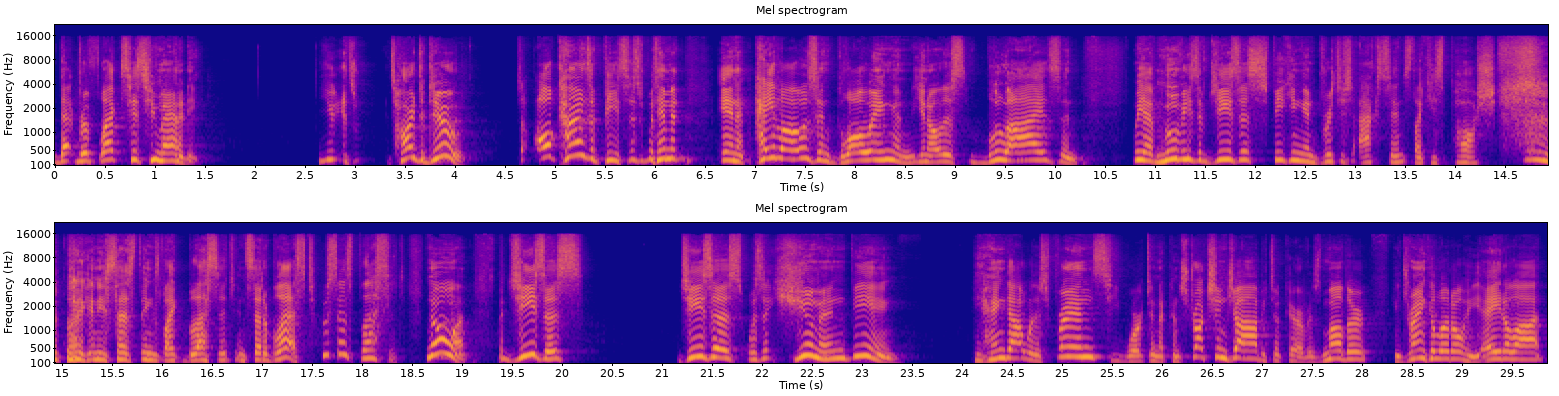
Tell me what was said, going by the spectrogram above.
that reflects his humanity you, it's, it's hard to do. So all kinds of pieces with him in, in halos and glowing and, you know, this blue eyes. And we have movies of Jesus speaking in British accents like he's posh. Like, and he says things like blessed instead of blessed. Who says blessed? No one. But Jesus, Jesus was a human being. He hanged out with his friends. He worked in a construction job. He took care of his mother. He drank a little. He ate a lot.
